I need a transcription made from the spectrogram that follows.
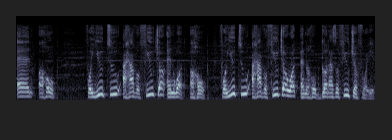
and a hope. For you too, I have a future and what? A hope. For you too, I have a future, what? And a hope. God has a future for you.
